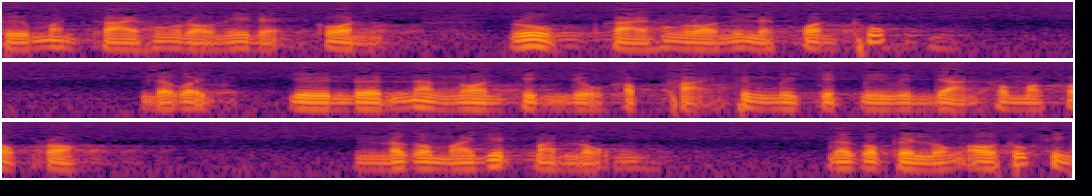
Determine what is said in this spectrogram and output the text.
ถือมั่นกายของเรานี่แหละก้อน รูปกายของเรานี่แหละก้อนทุกข์แล้วก็ยืนเดินนั่งนอนกินอยู่ขับถ่าย ซึ่งมีจิตมีวิญญาณเข้ามาครอบครอง แล้วก็มายึดมาหลง แล้วก็ไปหลงเอาทุกสิ่ง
